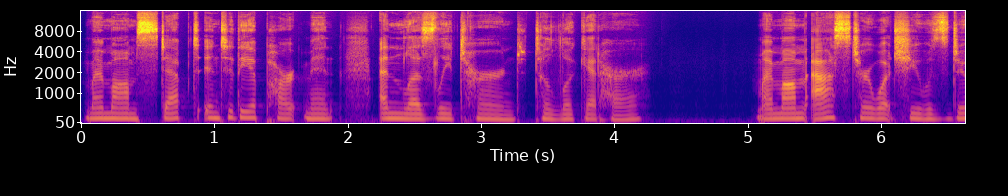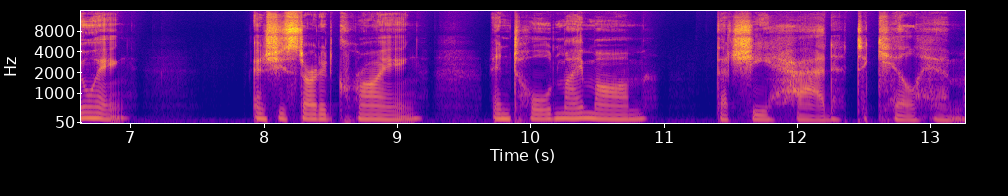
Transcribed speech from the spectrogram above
My mom stepped into the apartment and Leslie turned to look at her. My mom asked her what she was doing, and she started crying and told my mom that she had to kill him.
